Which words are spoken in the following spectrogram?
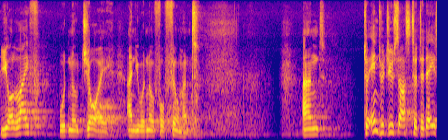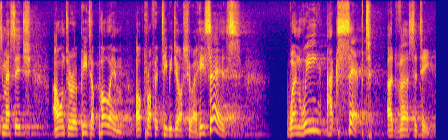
Your life would know joy and you would know fulfillment. And to introduce us to today's message, I want to repeat a poem of Prophet T.B. Joshua. He says, When we accept adversity,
